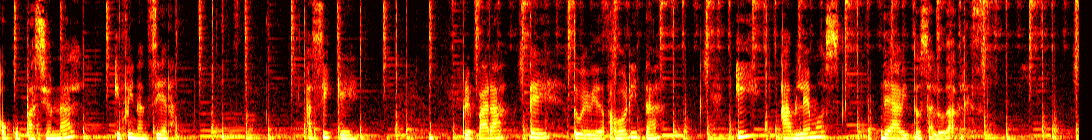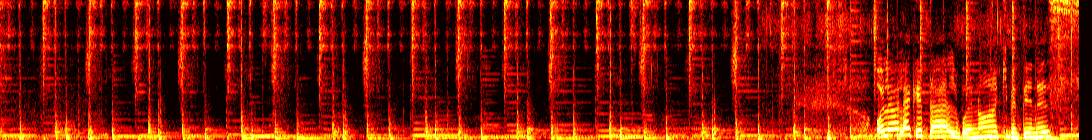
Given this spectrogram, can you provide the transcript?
ocupacional y financiera. Así que, prepárate tu bebida favorita y hablemos de hábitos saludables. Hola, hola, ¿qué tal? Bueno, aquí me tienes.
